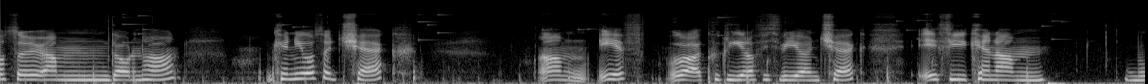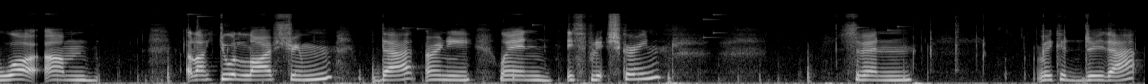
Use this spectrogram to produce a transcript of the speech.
Also, um, Golden Heart, can you also check, um, if, well, I quickly get off this video and check, if you can, um, what, um, like, do a live stream that only when it's split screen, so then we could do that.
